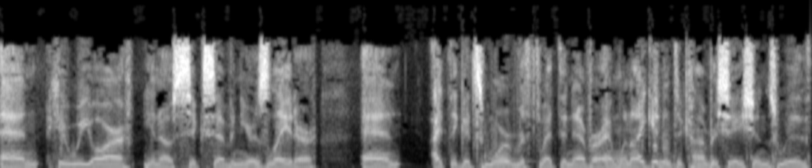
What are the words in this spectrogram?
And here we are, you know, six, seven years later, and I think it's more of a threat than ever. And when I get into conversations with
